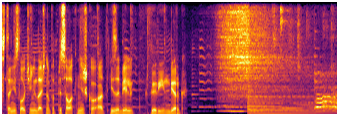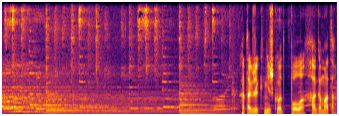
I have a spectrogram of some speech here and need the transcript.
Станислав очень удачно подписала книжку от Изабель Гринберг. А также книжку от Пола Хагамата.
